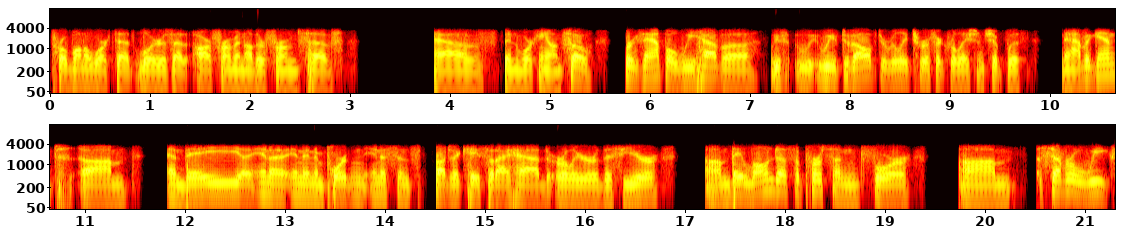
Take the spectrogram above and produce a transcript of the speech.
pro bono work that lawyers at our firm and other firms have have been working on. So, for example, we have a we've we've developed a really terrific relationship with Navigant, um, and they uh, in a in an important innocence project case that I had earlier this year, um, they loaned us a person for um, several weeks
